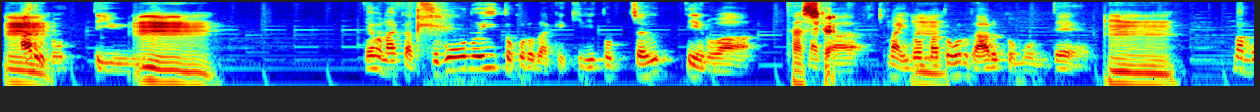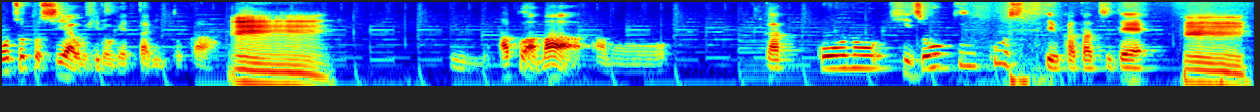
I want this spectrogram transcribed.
あるのっていう。うんうん。でもなんか都合のいいところだけ切り取っちゃうっていうのは、なん確かか、まあいろんなところであると思うんで、に。うん。まあもうちょっと視野を広げたりとか、うん。うん、あとはまあ、あの、学校の非常勤講師っていう形で、うん。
